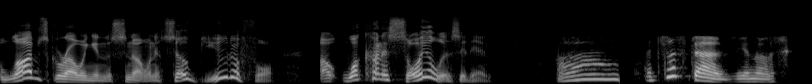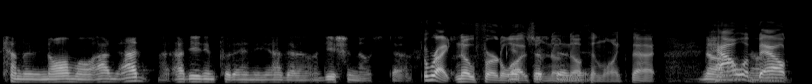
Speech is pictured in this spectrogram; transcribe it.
loves growing in the snow, and it's so beautiful. Uh, what kind of soil is it in? Um, it's just uh, you know, it's kind of normal. I, I I didn't put any other additional stuff. Right, no fertilizer, no nothing like that. No. How no. about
